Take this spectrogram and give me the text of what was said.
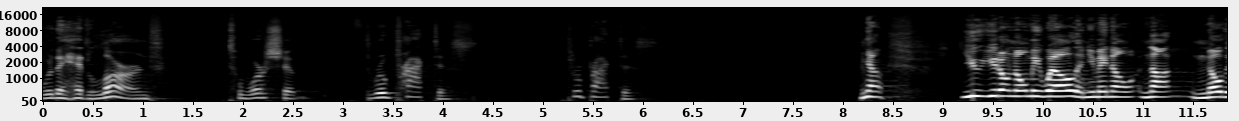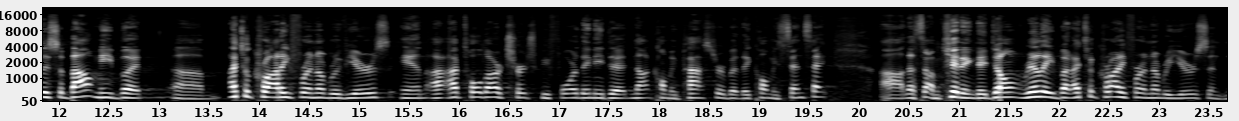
where they had learned to worship through practice. Through practice. Now, you, you don't know me well, and you may know, not know this about me, but um, I took karate for a number of years, and I, have told our church before they need to not call me pastor, but they call me sensei. Uh, that's I'm kidding. They don't really, but I took karate for a number of years, and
